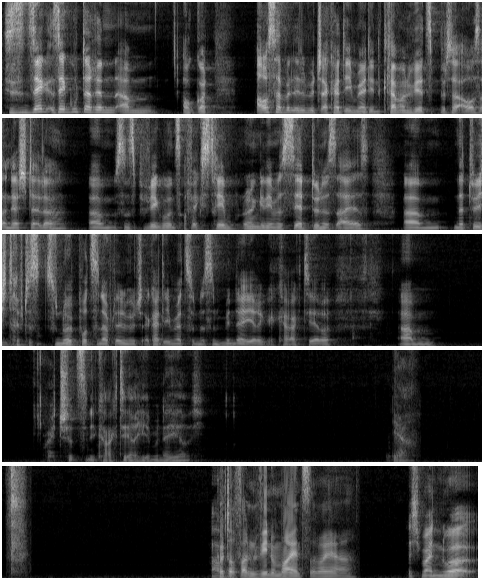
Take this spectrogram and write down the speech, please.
sie sind sehr, sehr gut darin, ähm, oh Gott, außer bei Little Witch Academia, den klammern wir jetzt bitte aus an der Stelle, ähm, sonst bewegen wir uns auf extrem unangenehmes, sehr dünnes Eis. Ähm, natürlich trifft es zu 0% auf Little Witch Academia zu, das sind minderjährige Charaktere. Ähm, wait, shit, sind die Charaktere hier minderjährig? ja. Ah, Kommt drauf an, wen du meinst, aber ja. ich meine nur.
